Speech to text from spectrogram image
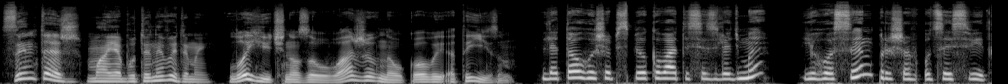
Син теж має бути невидимий. Логічно зауважив науковий атеїзм. Для того, щоб спілкуватися з людьми, його син прийшов у цей світ,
